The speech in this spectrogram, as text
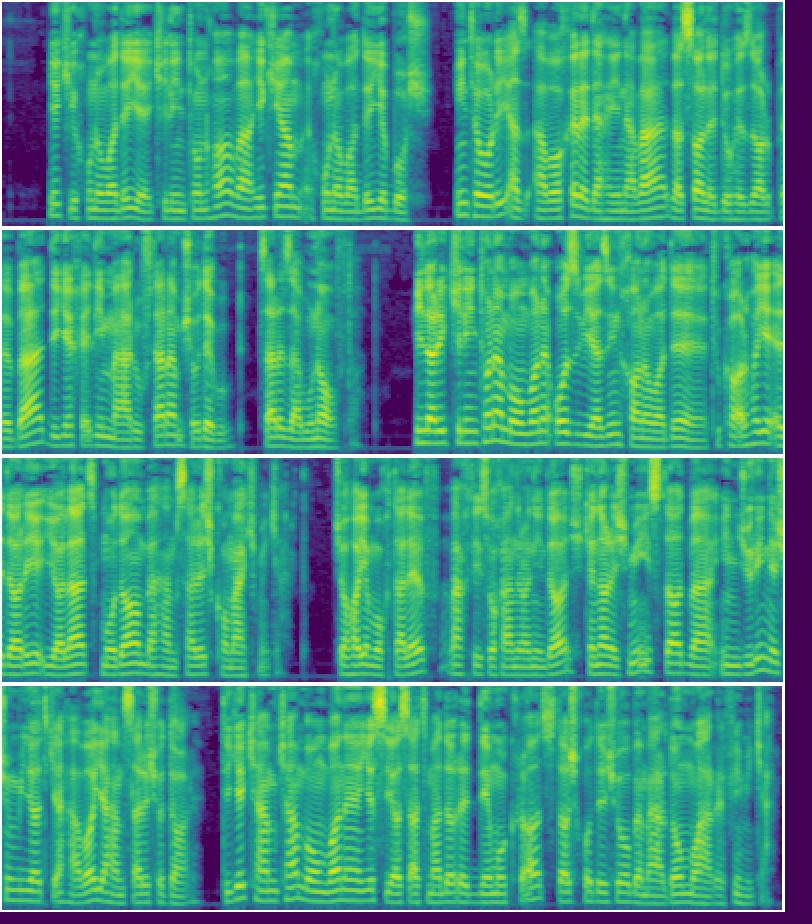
یکی خانواده کلینتون ها و یکی هم خانواده بوش. این تئوری از اواخر دهه 90 و سال 2000 به بعد دیگه خیلی معروفتر هم شده بود. سر زبونا افتاد. هیلاری کلینتون هم به عنوان عضوی از این خانواده تو کارهای اداره ایالت مدام به همسرش کمک می‌کرد. جاهای مختلف وقتی سخنرانی داشت کنارش می ایستاد و اینجوری نشون می‌داد که هوای همسرشو داره دیگه کم کم به عنوان یه سیاستمدار دموکرات داشت خودشو به مردم معرفی می‌کرد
